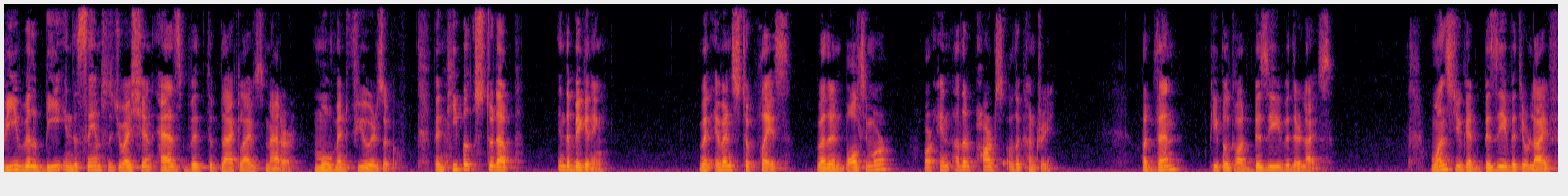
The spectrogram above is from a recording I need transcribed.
we will be in the same situation as with the Black Lives Matter movement few years ago. When people stood up in the beginning, when events took place, whether in Baltimore or in other parts of the country. But then people got busy with their lives. Once you get busy with your life,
